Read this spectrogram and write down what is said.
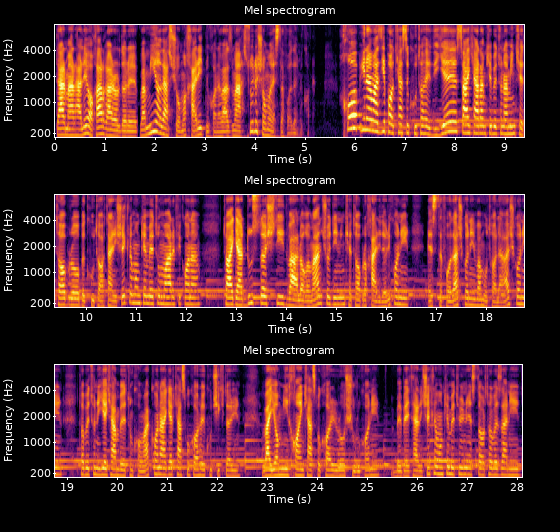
در مرحله آخر قرار داره و میاد از شما خرید می‌کنه و از محصول شما استفاده می‌کنه. خب اینم از یه پادکست کوتاه دیگه. سعی کردم که بتونم این کتاب رو به کوتاهترین شکل ممکن بهتون معرفی کنم. تا اگر دوست داشتید و علاقه من شدین این کتاب رو خریداری کنین استفادهش کنین و مطالعهش کنین تا بتونه یکم بهتون کمک کنه اگر کسب و کارهای کوچیک دارین و یا می‌خواین کسب و کاری رو شروع کنین. به بهترین شکل ممکن بتونین استارت بزنید.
